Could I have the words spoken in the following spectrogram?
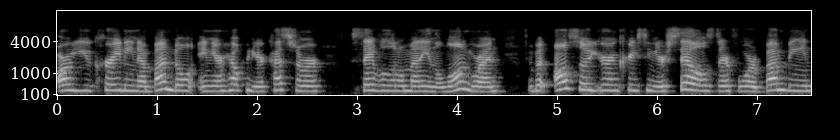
are you creating a bundle and you're helping your customer save a little money in the long run, but also you're increasing your sales, therefore bumping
